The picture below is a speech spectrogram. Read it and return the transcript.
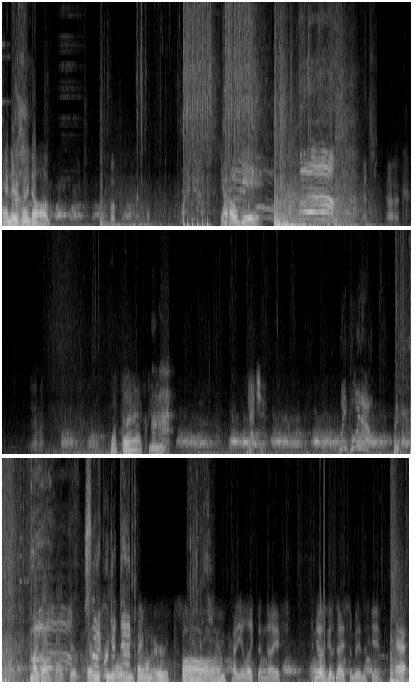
And there's my dog. Doggy! آه! Got stuck. Damn it. What the heck, dude? Gotcha. Waypoint out. My dog barks at every single living thing on Earth. So I'm Oh, how do you like the knife? I knew I was gonna knife somebody in this game. Cat.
